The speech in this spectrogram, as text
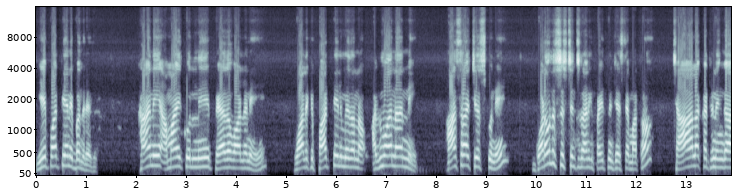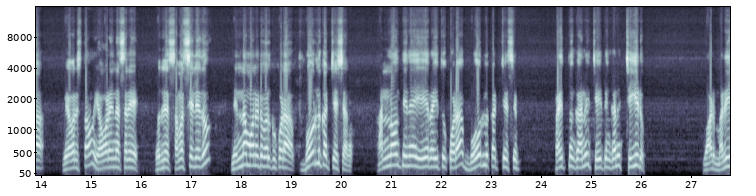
ఏ పార్టీ అని ఇబ్బంది లేదు. కానీ అమాయకుల్ని పేదవాళ్ళని వాళ్ళకి పార్టీల మీద ఉన్న అభిమానాన్ని ఆసరా చేసుకుని గొడవలు సృష్టించడానికి ప్రయత్నం చేస్తే మాత్రం చాలా కఠినంగా వివరిస్తాం ఎవడైనా సరే వదిలే సమస్య లేదు. నిన్న మొన్నటి వరకు కూడా బోర్లు కట్ చేశారు. అన్నం తినే ఏ రైతు కూడా బోర్లు కట్ చేసే ప్రయత్నం కానీ చేయటం కానీ చెయ్యడు. వాడు మరీ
